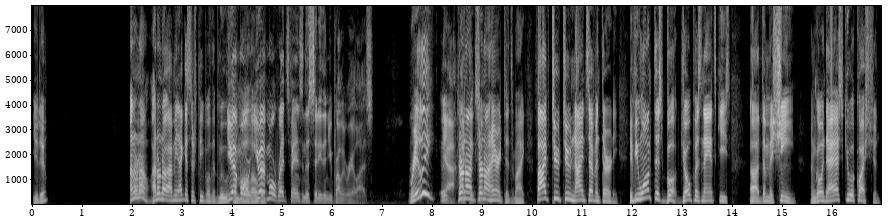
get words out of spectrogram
You do? I don't know. I don't know. I mean, I guess there's people that move you have more, all over. You have more Reds fans in this city than you probably realize. Really? Yeah, Uh, Turn I on turn so. on Harrington's mic. 522-9730. If you want this book, Joe Posnanski's uh, The Machine, I'm going to ask you a question.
